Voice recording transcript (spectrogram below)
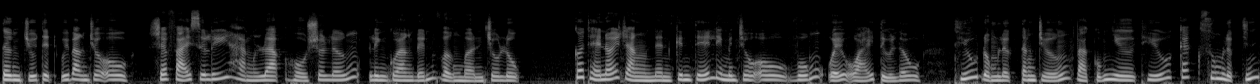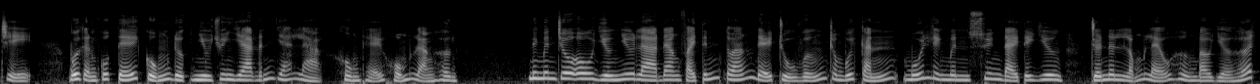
tân chủ tịch Ủy ban châu Âu sẽ phải xử lý hàng loạt hồ sơ lớn liên quan đến vận mệnh châu lục. Có thể nói rằng nền kinh tế Liên minh châu Âu vốn uể oải từ lâu, thiếu động lực tăng trưởng và cũng như thiếu các xung lực chính trị. Bối cảnh quốc tế cũng được nhiều chuyên gia đánh giá là không thể hỗn loạn hơn. Liên minh châu Âu dường như là đang phải tính toán để trụ vững trong bối cảnh mối liên minh xuyên đại Tây Dương trở nên lỏng lẻo hơn bao giờ hết.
